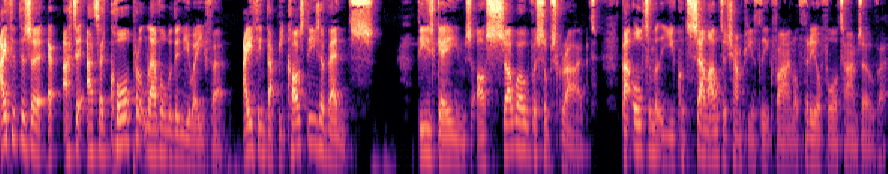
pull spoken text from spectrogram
I think there's a at a at a corporate level within UEFA. I think that because these events, these games are so oversubscribed that ultimately you could sell out a Champions League final three or four times over.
